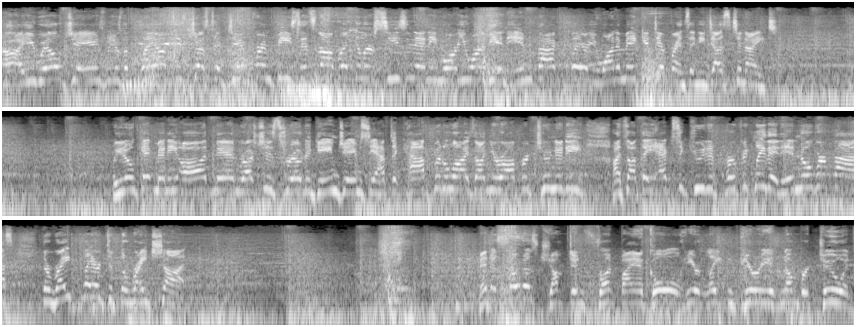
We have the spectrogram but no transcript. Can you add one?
Uh, he will, James, because the playoffs is just a different beast. It's not regular season anymore. You want to be an impact player. You want to make a difference, and he does tonight. Well, you don't get many odd man rushes throughout a game, James. You have to capitalize on your opportunity. I thought they executed perfectly. They didn't overpass. The right player took the right shot. Minnesota's jumped in front by a goal here late in period number two, and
